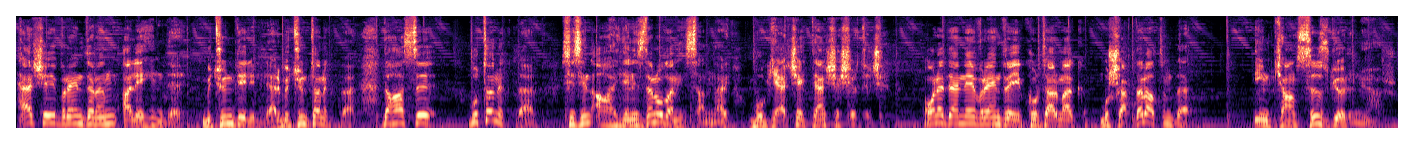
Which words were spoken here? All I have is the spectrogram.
Her şey Vrenda'nın aleyhinde. Bütün deliller, bütün tanıklar. Dahası bu tanıklar sizin ailenizden olan insanlar. Bu gerçekten şaşırtıcı. O nedenle Vrendra'yı kurtarmak bu şartlar altında imkansız görünüyor.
